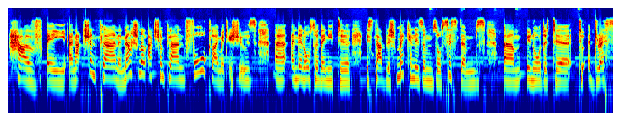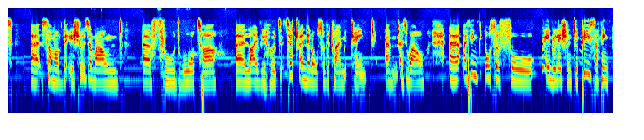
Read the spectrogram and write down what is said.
have a an action plan, a national action plan for climate issues, uh, and then also they need to establish mechanisms or systems um, in order to to address uh, some of the issues around uh, food, water, uh, livelihoods, etc., and then also the climate change um, as well. Uh, I think also for in relation to peace, I think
